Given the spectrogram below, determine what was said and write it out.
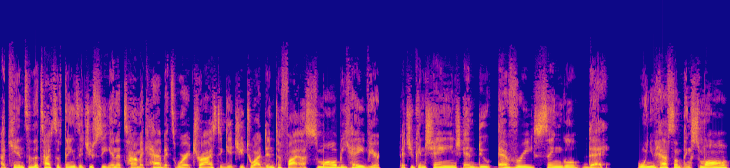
Akin to the types of things that you see in Atomic Habits, where it tries to get you to identify a small behavior that you can change and do every single day. When you have something small,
